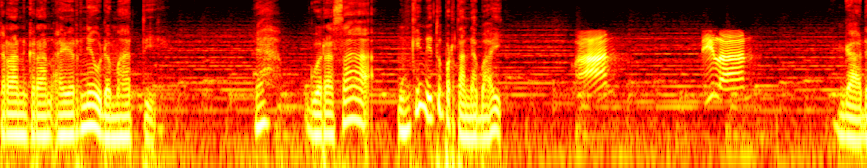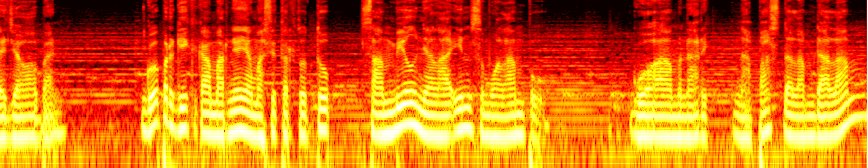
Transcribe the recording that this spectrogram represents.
keran-keran airnya udah mati. Ya, gue rasa mungkin itu pertanda baik. Lan? Dilan? Gak ada jawaban. Gue pergi ke kamarnya yang masih tertutup sambil nyalain semua lampu. Gue menarik napas dalam-dalam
